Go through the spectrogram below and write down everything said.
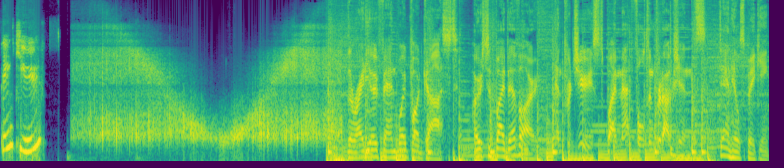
Thank you. The Radio Fanboy Podcast, hosted by Bevo and produced by Matt Fulton Productions. Dan Hill speaking.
